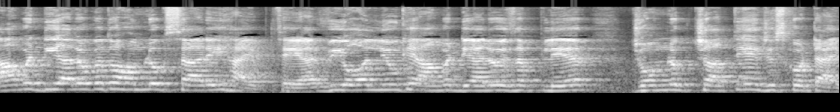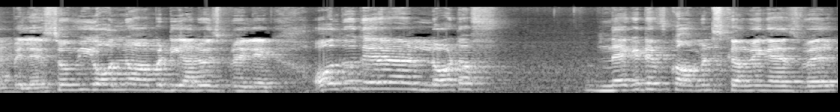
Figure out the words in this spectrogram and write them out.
Amad Diallo का तो हम लोग सारे ही हाइप थे यार। वी ऑल न्यू कि आमद डियालो इज़ अ प्लेयर जो हम लोग चाहते हैं जिसको टाइम मिले। So we all know Amad Diallo is brilliant although there are lot of negative comments coming as well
